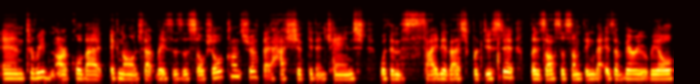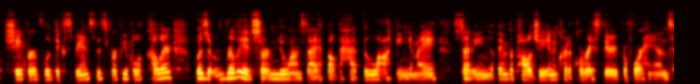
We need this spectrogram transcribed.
And to read an article that acknowledged that race is a social construct that has shifted and changed within the society that has produced it, but it's also something that is a very real shaper of lived experiences for people of color was really a sort of nuance that I felt that had been lacking in my studying of anthropology and critical race theory beforehand.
